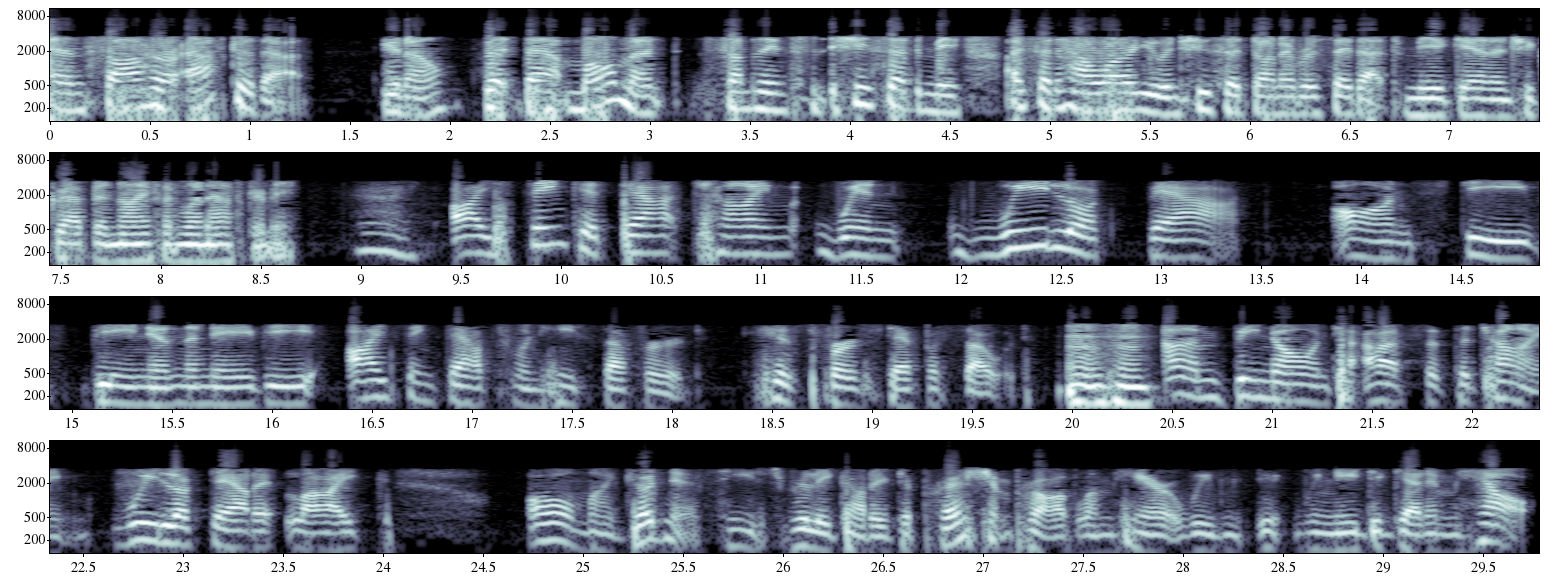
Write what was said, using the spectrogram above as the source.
and saw her after that. You know, but that moment, something she said to me. I said, "How are you?" And she said, "Don't ever say that to me again." And she grabbed a knife and went after me. I think at that time when we look back on Steve being in the Navy, I think that's when he suffered his first episode. Mm-hmm. Unbeknown to us at the time, we looked at it like, oh my goodness, he's really got a depression problem here. We we need to get him help,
